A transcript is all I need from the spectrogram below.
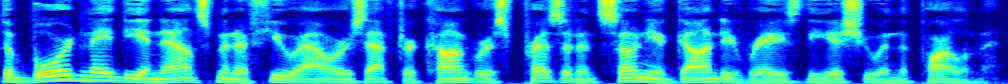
The board made the announcement a few hours after Congress President Sonia Gandhi raised the issue in the parliament.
